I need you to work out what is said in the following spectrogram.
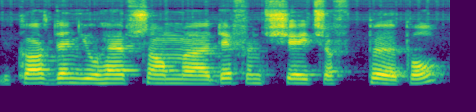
because then you have some uh, different shades of purple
